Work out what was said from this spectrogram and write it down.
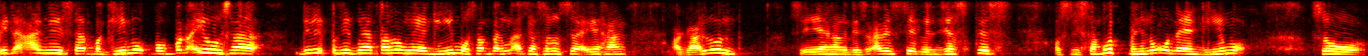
pinaagi sa paghimo, pagpadayon sa dili pagid na tarong nga gihimo samtang na siya sunod sa iyang agalon sa iyang dishonesty and justice mas nisamot mahinuon na yung gihimo So,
